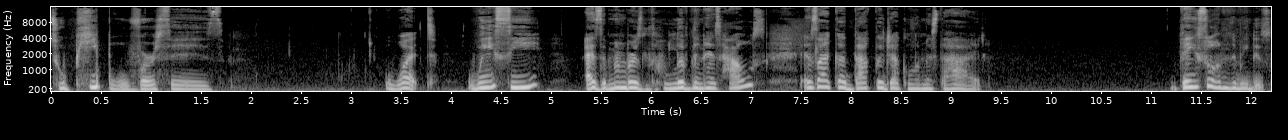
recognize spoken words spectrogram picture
to people versus what we see as the members who lived in his house is like a Dr. Jekyll and Mr. Hyde. They saw him to be this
